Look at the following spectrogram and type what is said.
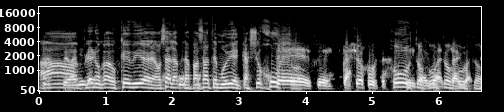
Ah, en pleno qué bien. O sea, la, pasaste muy bien. Cayó justo. Sí, sí, cayó justo. Justo, justo, justo.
